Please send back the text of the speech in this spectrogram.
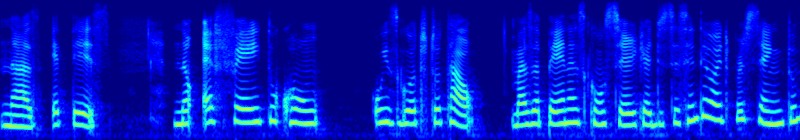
nas ETs não é feito com o esgoto total, mas apenas com cerca de 68%,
